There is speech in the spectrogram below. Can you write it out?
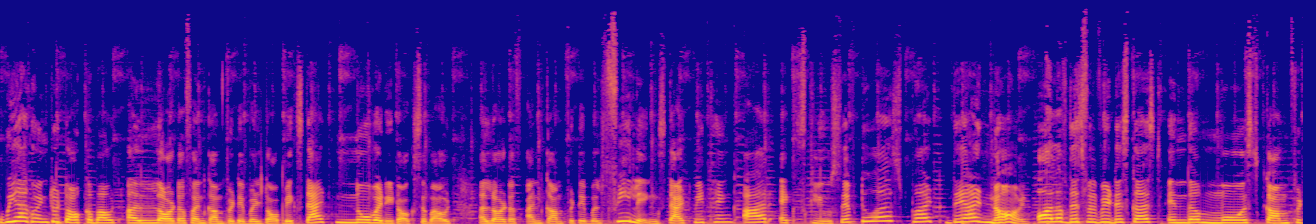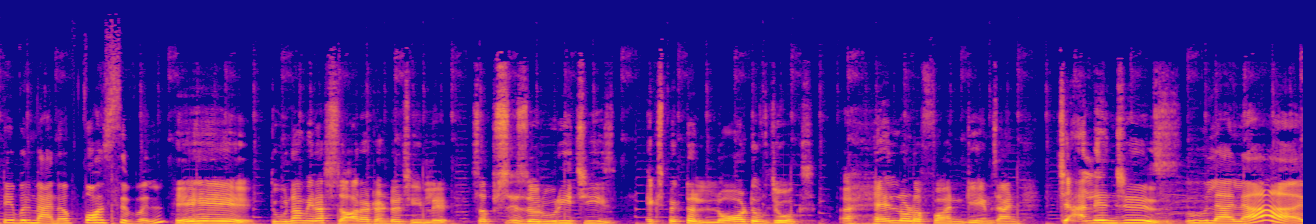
we are going to talk about a lot of uncomfortable topics that nobody talks about, a lot of uncomfortable feelings that we think are exclusive to us, but they are not. All of this will be discussed in the most comfortable manner possible. Hey, hey, तू ना मेरा सारा ठंडर छीन ले सबसे जरूरी चीज expect a lot of jokes, a hell lot of fun games and challenges. Ooh la la!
